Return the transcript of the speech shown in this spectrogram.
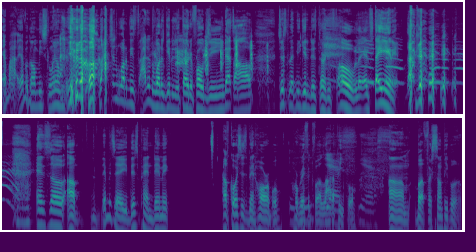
am I ever gonna be slim? You know, I just want to be. I just want to get into 34 jean. That's all. Just let me get into 34 like, and stay in it. Okay. Oh and so, um, let me tell you, this pandemic, of course, it's been horrible, horrific Mhm. for a lot of Yes, people. Yes. Um, but for some people,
